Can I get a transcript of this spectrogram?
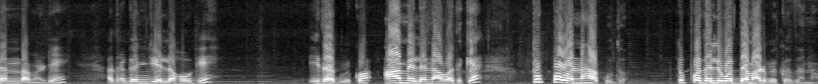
ಚಂದ ಮಾಡಿ. ಅದರ ಗಂಜಿ ಎಲ್ಲ ಹೋಗಿ ಇದಾಗಬೇಕು. ಆಮೇಲೆ ನಾವು ಅದಕ್ಕೆ ತುಪ್ಪವನ್ನು ಹಾಕೋದು ತುಪ್ಪದಲ್ಲಿ ಒದ್ದೆ ಮಾಡಬೇಕು ಅದನ್ನು.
